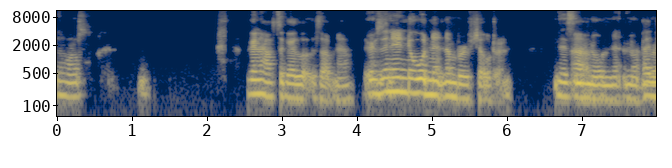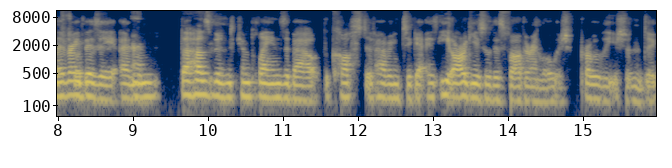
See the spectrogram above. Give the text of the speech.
God. We're gonna have to go look this up now. There's an inordinate number of children, There's an Um, inordinate number and they're very children. busy. And And the husband complains about the cost of having to get his. He argues with his father-in-law, which probably you shouldn't do,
